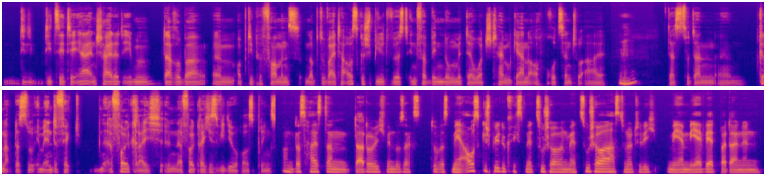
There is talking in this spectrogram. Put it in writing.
die, die CTR entscheidet eben darüber, ähm, ob die Performance, ob du weiter ausgespielt wirst in Verbindung mit der Watchtime, gerne auch prozentual. Mhm. Dass du dann, ähm, genau, dass du im Endeffekt ein, erfolgreich, ein erfolgreiches Video rausbringst. Und das heißt dann dadurch, wenn du sagst, du wirst mehr ausgespielt, du kriegst mehr Zuschauer und mehr Zuschauer, hast du natürlich mehr Mehrwert bei deinen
